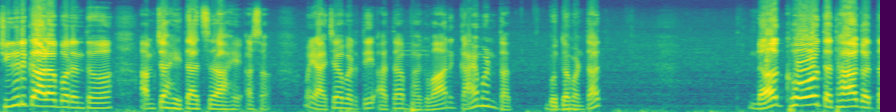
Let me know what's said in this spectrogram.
चीर काळापर्यंत आमच्या हिताचं आहे असं. मग याच्यावरती आता भगवान काय म्हणतात? बुद्ध म्हणतात न खो तथागत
